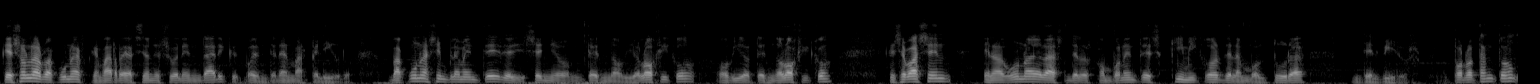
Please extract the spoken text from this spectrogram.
que son las vacunas que más reacciones suelen dar y que pueden tener más peligro. Vacunas simplemente de diseño tecnobiológico o biotecnológico que se basen en alguno de, las, de los componentes químicos de la envoltura del virus. Por lo tanto,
